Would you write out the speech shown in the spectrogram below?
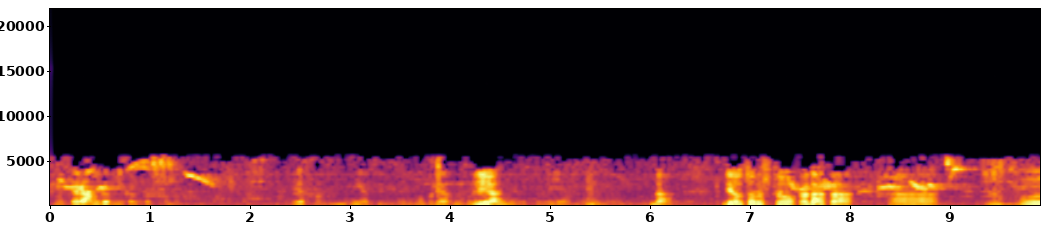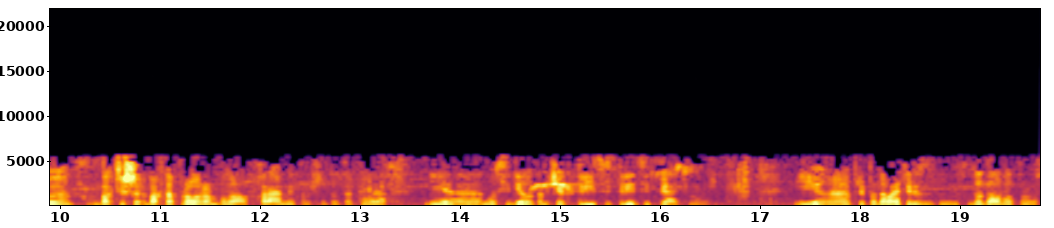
В смысле, рангом не как пацанов? Ясно? Нет, популярно. Влияние. Да. Дело в том, что когда-то а, в Бхакти- Бхакта-программ была в храме, там что-то такое, и э, ну, сидело там человек 30, 35 может. И э, преподаватель задал вопрос,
